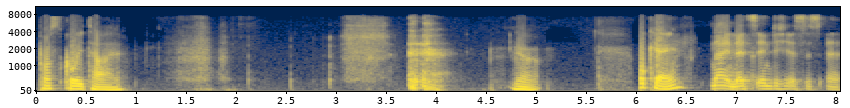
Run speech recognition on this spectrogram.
Postkoital. Ja. Okay. Nein, letztendlich ist es. Äh,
